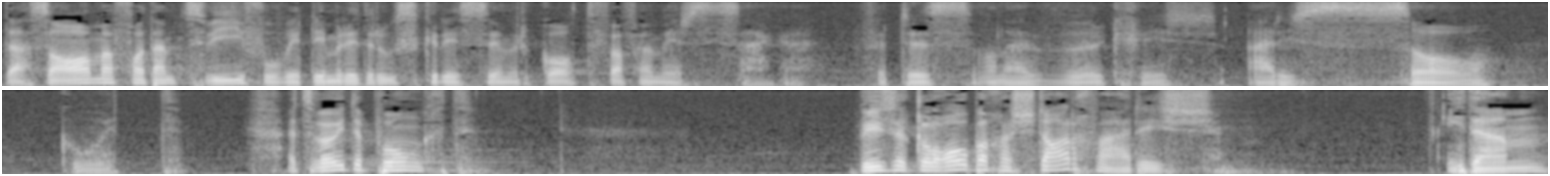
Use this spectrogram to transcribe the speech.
der Samen von diesem Zweifel wird immer wieder ausgerissen, wenn wir Gott von Merci sagen. Für das, was er wirklich ist. Er ist so gut. Ein zweiter Punkt, wie unser Glaube kann stark werden ist, in dem,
